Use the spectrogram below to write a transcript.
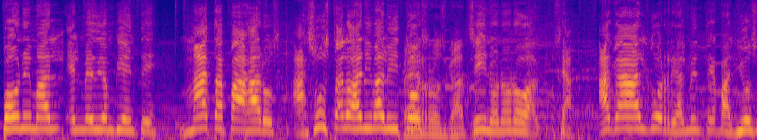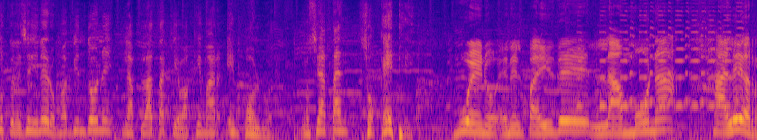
pone mal el medio ambiente, mata pájaros, asusta a los animalitos. Perros, gatos. Sí, no, no, no. O sea, haga algo realmente valioso con ese dinero. Más bien done la plata que va a quemar en pólvora. No sea tan soquete. Bueno, en el país de la Mona Jaler.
